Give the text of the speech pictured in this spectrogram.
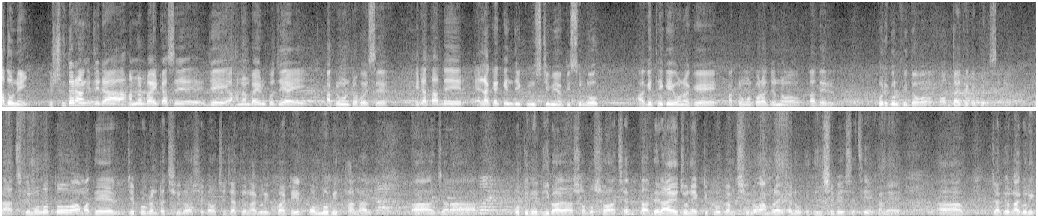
আদৌ নেই। তো সুতরাং যেটা হান্নান ভাইয়ের কাছে, যে হান্নান ভাইয়ের উপর যে আক্রমণটা হয়েছে, এটা তাদের এলাকা কেন্দ্রিক মুষ্টিমেয় কিছু লোক আগে থেকেই ওনাকে আক্রমণ করার জন্য তাদের পরিকল্পিত অধ্যায় থেকে করেছে আজকে মূলত আমাদের যে প্রোগ্রামটা ছিল, সেটা হচ্ছে জাতীয় নাগরিক পার্টির পল্লবী থানার যারা প্রতিনিধি বা সদস্য আছেন, তাদের আয়োজনে একটি প্রোগ্রাম ছিল। আমরা এখানে অতিথি হিসেবে এসেছি। এখানে জাতীয় নাগরিক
